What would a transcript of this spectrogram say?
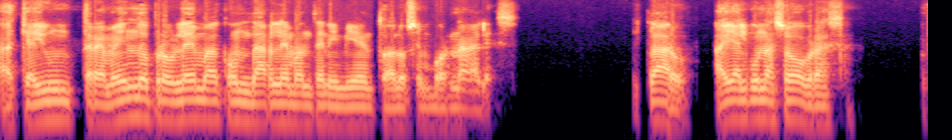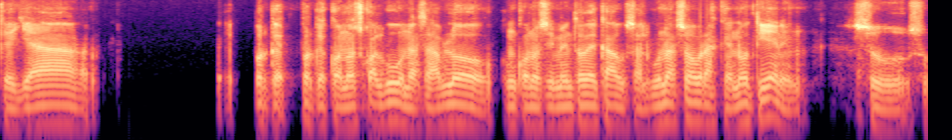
Aquí hay un tremendo problema con darle mantenimiento a los inbornales. claro, hay algunas obras que ya, porque, porque conozco algunas, hablo con conocimiento de causa, algunas obras que no tienen sus,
